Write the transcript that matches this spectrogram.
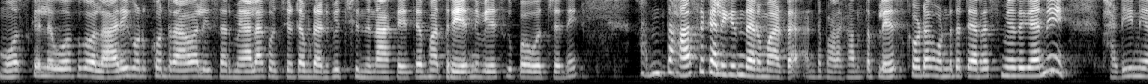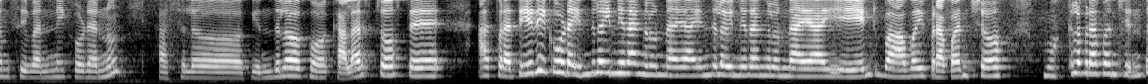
మోసుకెళ్ళే ఓపిక లారీ కొనుక్కొని రావాలి. ఈసారి మేళాకు వచ్చేటప్పుడు అనిపించింది నాకైతే మాత్రం ఇవన్నీ వేసుకుపోవచ్చని. అంత ఆశ కలిగింది అనమాట అంటే మనకు అంత ప్లేస్ కూడా ఉండదు టెర్రస్ మీద కానీ హడీనియమ్స్ ఇవన్నీ కూడాను. అసలు ఇందులో కలర్స్ చూస్తే ఆ ప్రతిదీ కూడా ఇందులో ఇన్ని రంగులు ఉన్నాయా ఇందులో ఇన్ని రంగులు ఉన్నాయా ఏంటి బాబాయ్ ప్రపంచం. మొక్కల ప్రపంచం ఎంత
